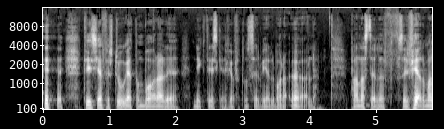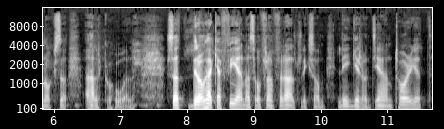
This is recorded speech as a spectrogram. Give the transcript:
Tills jag förstod att de bara hade nykterhetscafé för att de serverade bara öl. På andra ställen serverade man också alkohol. Så att det är de här kaféerna som framförallt liksom ligger runt Järntorget,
